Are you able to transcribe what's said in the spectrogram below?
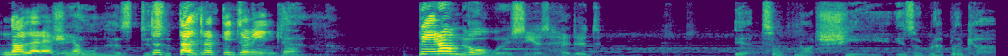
Non la replica. Tutt'altro atteggiamento. Però, boh. It, not she, is a replica.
